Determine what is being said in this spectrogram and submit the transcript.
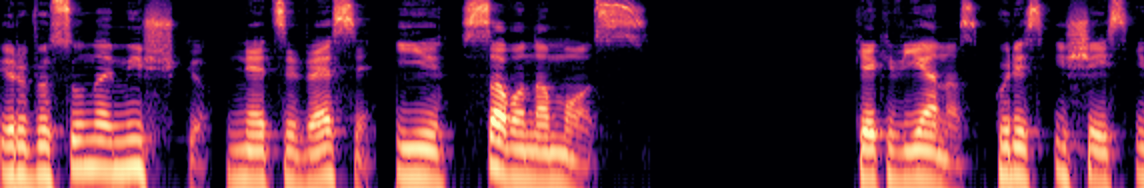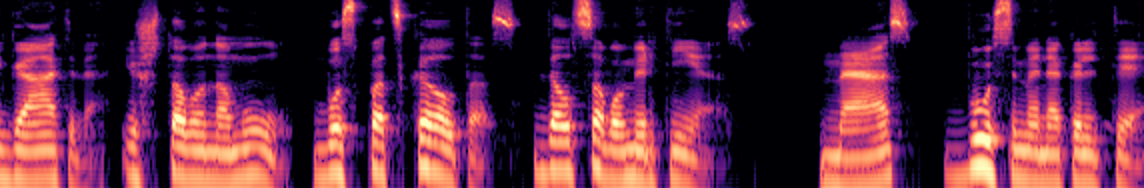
ir visų namiškių neatsivesi į savo namus. Kiekvienas, kuris išeis į gatvę iš tavo namų, bus pats kaltas dėl savo mirties. Mes būsime nekalti.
